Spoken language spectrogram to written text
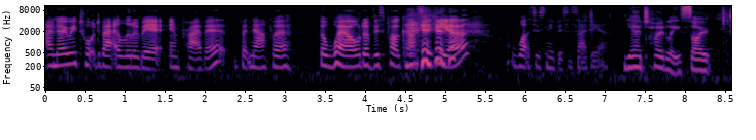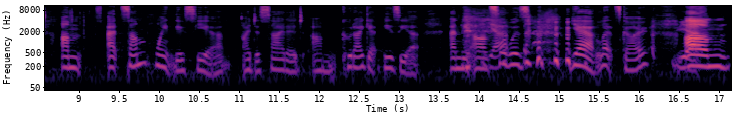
I know we've talked about it a little bit in private, but now for the world of this podcast to hear, what's this new business idea? Yeah, totally. So, um, at some point this year, I decided, um, could I get busier? And the answer Yeah. was, yeah, let's go. Yeah. Um,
